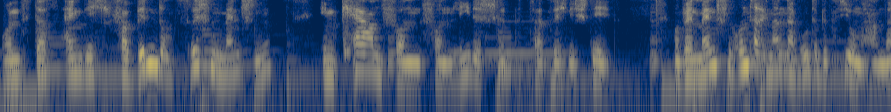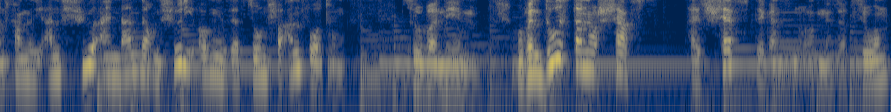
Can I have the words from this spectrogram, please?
Und dass eigentlich Verbindung zwischen Menschen im Kern von, von Leadership tatsächlich steht. Und wenn Menschen untereinander gute Beziehungen haben, dann fangen sie an, füreinander und für die Organisation Verantwortung zu übernehmen. Und wenn du es dann noch schaffst, als Chef der ganzen Organisation,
